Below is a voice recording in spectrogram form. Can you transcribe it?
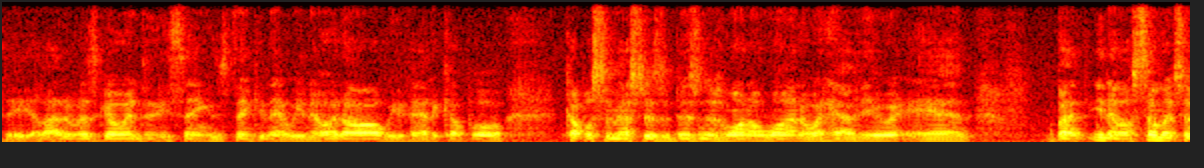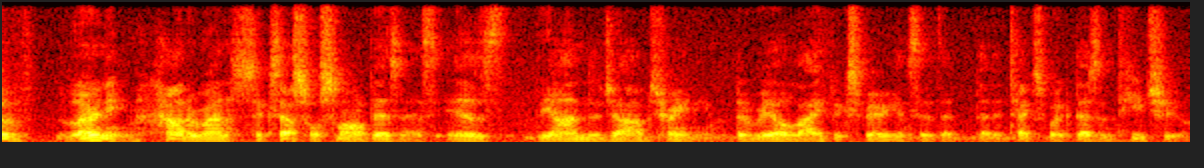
See, a lot of us go into these things thinking that we know it all. We've had a couple, couple semesters of business 101 or what have you, and but you know, so much of learning how to run a successful small business is the on-the-job training, the real life experiences that, that a textbook doesn't teach you.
